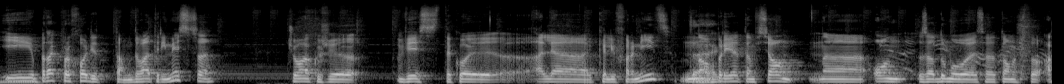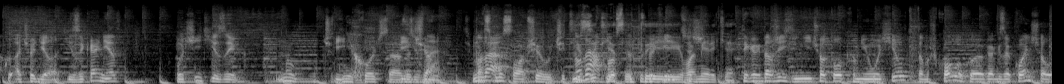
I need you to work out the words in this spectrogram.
И так проходит там 2-3 месяца. Чувак уже весь такой э, а-ля калифорниец, но Так. при этом всем он задумывается о том, что а, что делать? Языка нет. Учить язык. Ну, что-то не хочется, а фиг зачем? знает. Типа, Ну да. смысл вообще учить Ну да, язык, просто если ты ты, в Америке? Ты когда в жизни ничего толком не учил, ты там школу кое-как закончил,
